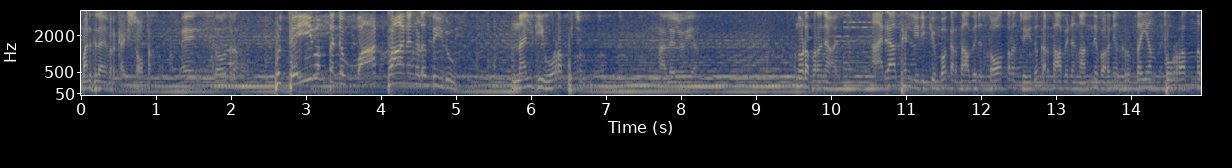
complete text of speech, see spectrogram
മനസ്സിലായവർക്കായി സ്തോത്രം. ദൈവം തന്റെ വാഗ്ദാനങ്ങൾ എന്ത് ചെയ്തു? നൽകി ഉറപ്പിച്ചു. ഒന്നുകൂടെ പറഞ്ഞാൽ ആരാധനയിലിരിക്കുമ്പോൾ കർത്താവിന് സ്തോത്രം ചെയ്തു. കർത്താവിന് നന്ദി പറഞ്ഞു. ഹൃദയം തുറന്ന്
